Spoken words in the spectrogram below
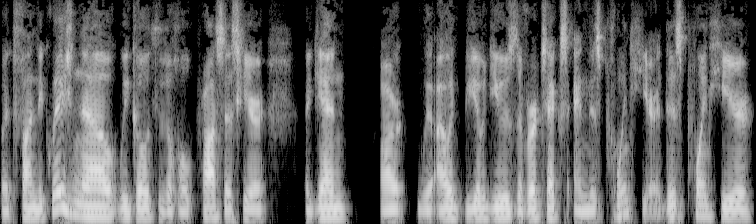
But find the equation now, we go through the whole process here. Again, our I would be able to use the vertex and this point here. This point here,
